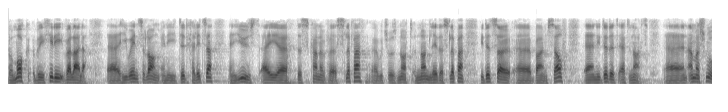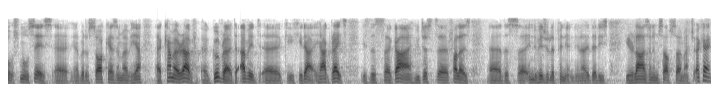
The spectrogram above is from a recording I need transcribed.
Bamok Bechiri Valala. He went along and he did chalitza and he used a this kind of slipper, which was not a non-leather slipper. He did so by himself and he did it at night. Uh, and Amma Shmuel, Shmuel says, uh, know, a bit of sarcasm over here, uh, Kama Rav Guvra de Avid Kihira. How great is this guy who just follows uh, this uh, individual opinion, you know, that he's, he relies on himself so much. Okay,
